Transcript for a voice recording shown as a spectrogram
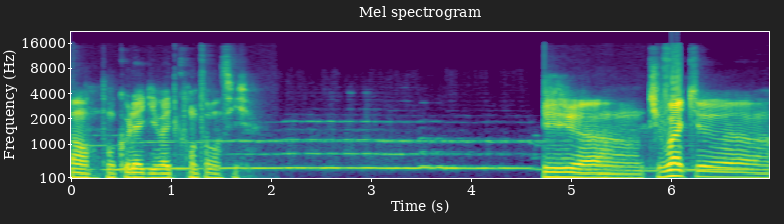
Non, ton collègue il va être content aussi. Tu, euh, tu vois que euh,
